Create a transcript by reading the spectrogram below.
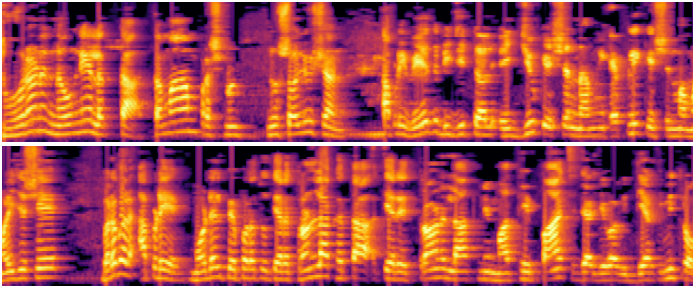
ધોરણ નવને લગતા તમામ પ્રશ્નોનું સોલ્યુશન આપણી વેદ ડિજિટલ એજ્યુકેશન નામની એપ્લિકેશનમાં મળી જશે. બરાબર? આપણે મોડેલ પેપર હતું ત્યારે ત્રણ લાખ હતા, અત્યારે ત્રણ લાખ ને માથે પાંચ હજાર જેવા વિદ્યાર્થી મિત્રો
